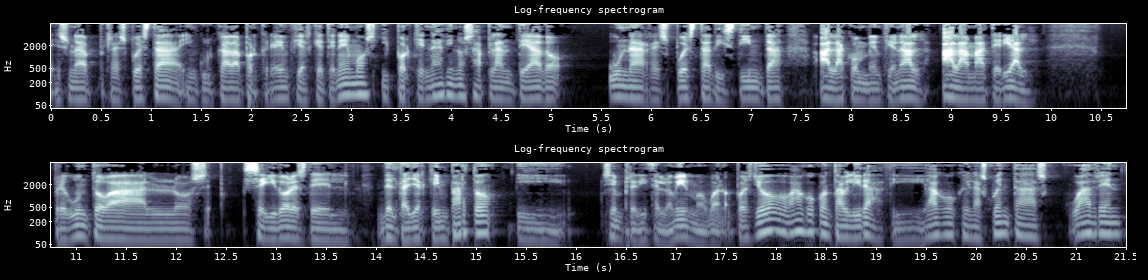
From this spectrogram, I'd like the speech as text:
es una respuesta inculcada por creencias que tenemos y porque nadie nos ha planteado una respuesta distinta a la convencional, a la material. Pregunto a los seguidores del, del taller que imparto y siempre dicen lo mismo. Bueno, pues yo hago contabilidad y hago que las cuentas cuadren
